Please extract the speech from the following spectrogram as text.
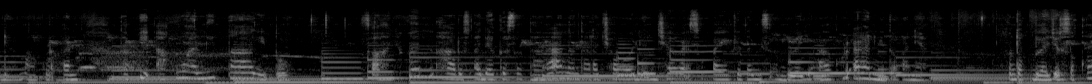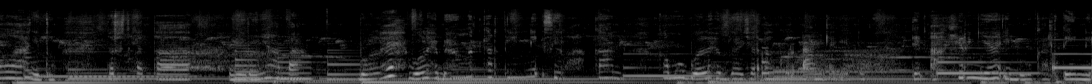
dalam Al-Quran? Tapi aku wanita gitu. Soalnya kan harus ada kesetaraan antara cowok dan cewek supaya kita bisa belajar Al-Quran gitu kan ya untuk belajar sekolah gitu. Terus kata gurunya apa? Boleh boleh banget kartini silakan. Kamu boleh belajar Al-Quran kayak gitu. Dan akhirnya ibu kartini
